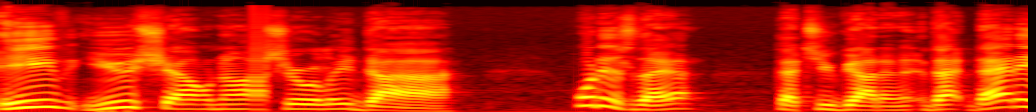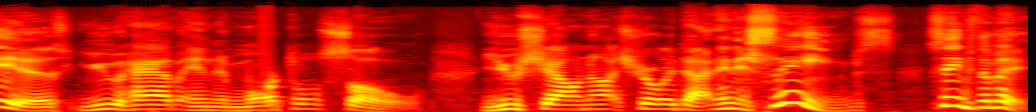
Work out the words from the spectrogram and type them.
Eve, you shall not surely die. What is that? That you got an, that that is you have an immortal soul. You shall not surely die. And it seems seems to me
